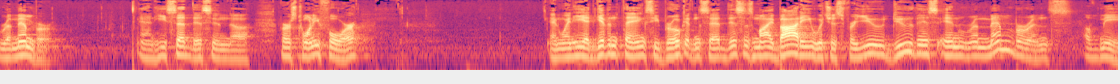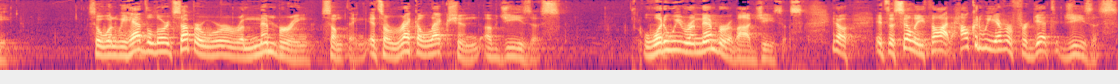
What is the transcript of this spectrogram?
remember. And he said this in uh, verse 24. And when he had given thanks, he broke it and said, This is my body, which is for you. Do this in remembrance of me. So when we have the Lord's Supper, we're remembering something. It's a recollection of Jesus. What do we remember about Jesus? You know, it's a silly thought. How could we ever forget Jesus?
